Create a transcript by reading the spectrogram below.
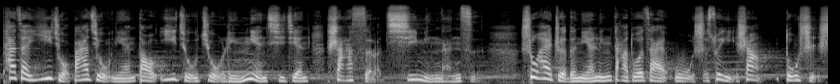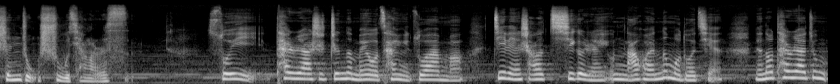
她在1989年到1990年期间杀死了七名男子，受害者的年龄大多在五十岁以上，都是身中数枪而死。所以泰瑞亚是真的没有参与作案吗？接连杀了七个人，又拿回来那么多钱，难道泰瑞亚就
